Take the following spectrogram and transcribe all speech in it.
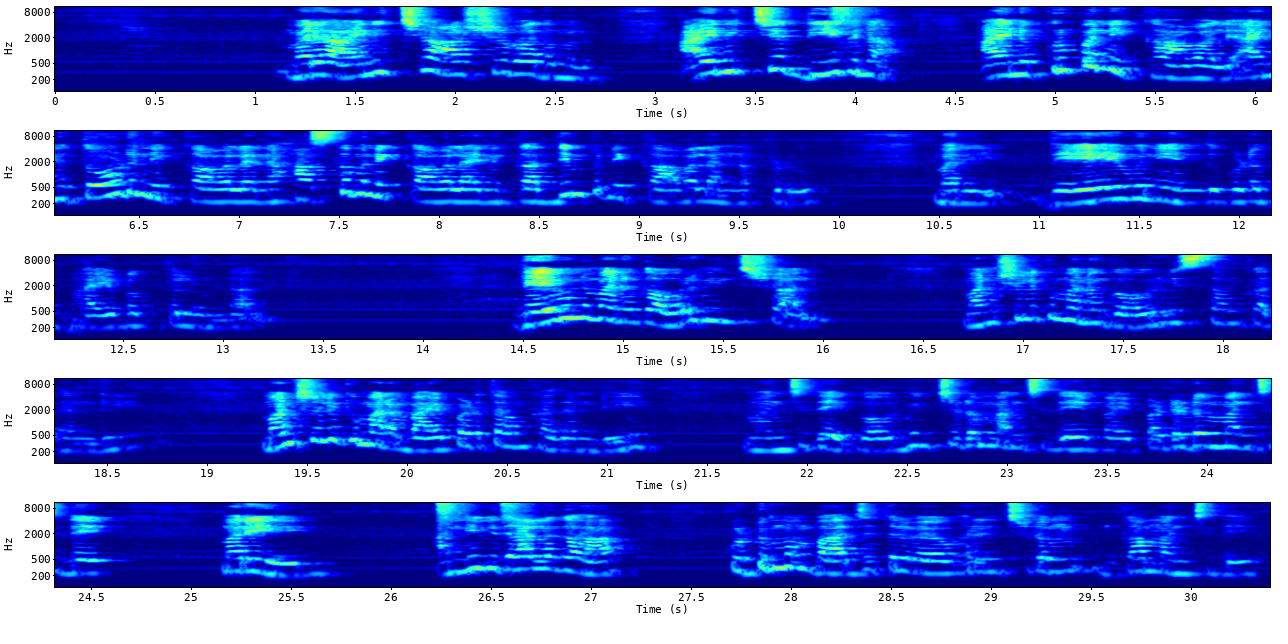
మరి ఆయన ఇచ్చే ఆశీర్వాదములు ఆయన ఇచ్చే దీవెన ఆయన కృప నీకు కావాలి ఆయన తోడు నీకు కావాలి ఆయన హస్తము నీకు కావాలి ఆయన గద్దింపు నీకు కావాలన్నప్పుడు మరి దేవుని ఎందుకు కూడా భయభక్తులు ఉండాలి. దేవుని మనం గౌరవించాలి. మనుషులకు మనం గౌరవిస్తాం కదండి. మనుషులకి మనం భయపడతాం కదండి. మంచిదే గౌరవించడం మంచిదే భయపడడం మంచిదే. మరి అన్ని విధాలుగా కుటుంబం బాధ్యతలు వ్యవహరించడం ఇంకా మంచిదే.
